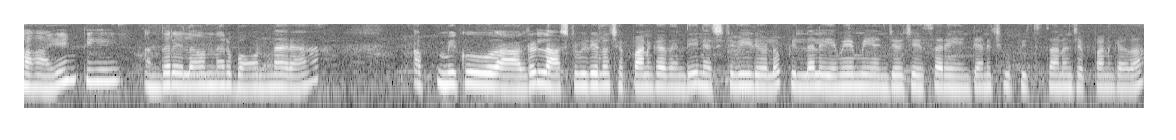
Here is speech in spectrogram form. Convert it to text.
హాయ్ ఏంటి అందరు ఎలా ఉన్నారు? బాగున్నారా? అప్- మీకు ఆల్రెడీ లాస్ట్ వీడియోలో చెప్పాను కదండి. నెక్స్ట్ వీడియోలో పిల్లలు ఏమేమి ఎంజాయ్ చేశారు ఏంటి అని చూపిస్తానని చెప్పాను కదా.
